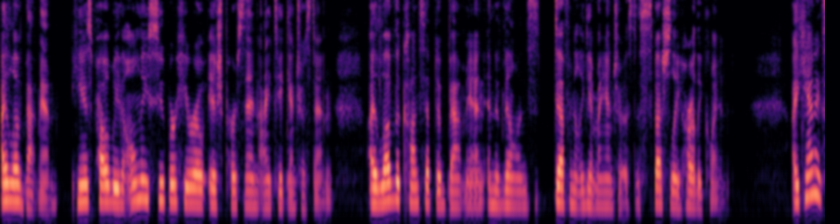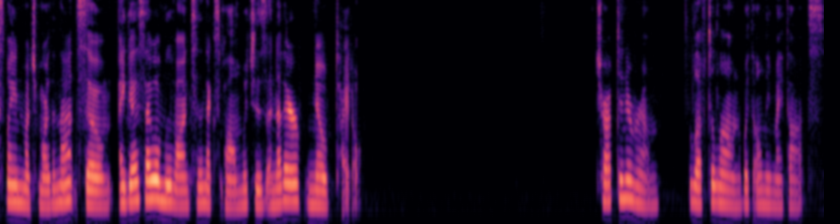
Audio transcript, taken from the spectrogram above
I love Batman. He is probably the only superhero ish person I take interest in. I love the concept of Batman, and the villains definitely get my interest, especially Harley Quinn. I can't explain much more than that, so I guess I will move on to the next poem, which is another no title. Trapped in a room, left alone with only my thoughts.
